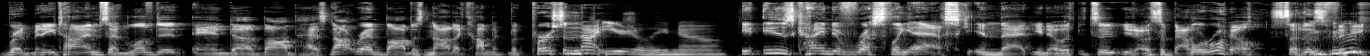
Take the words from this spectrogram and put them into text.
read many times and loved it. And uh, Bob has not read. Bob is not a comic book person. Not usually, no. it is kind of wrestling esque in that you know it's a you know it's a battle royal so to speak.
